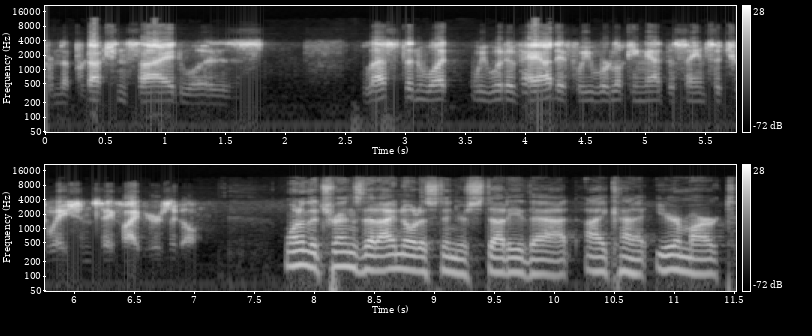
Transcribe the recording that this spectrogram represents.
from the production side was less than what we would have had if we were looking at the same situation, say, five years ago. One of the trends that I noticed in your study that I kind of earmarked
